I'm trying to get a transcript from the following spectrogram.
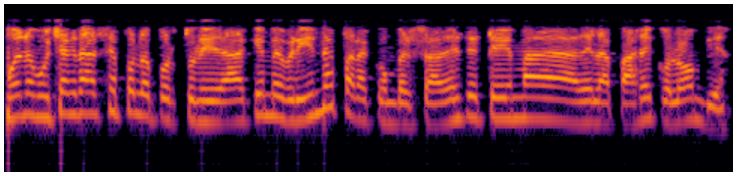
Bueno, muchas gracias por la oportunidad que me brinda para conversar de este tema de la paz de Colombia.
